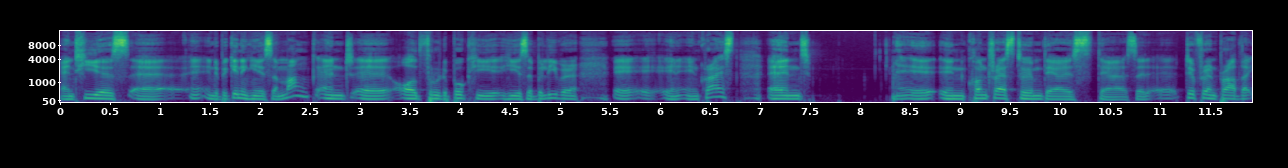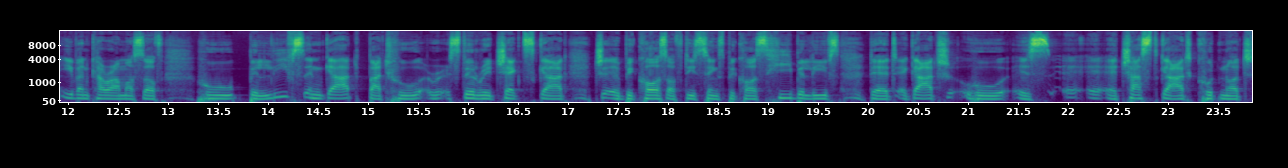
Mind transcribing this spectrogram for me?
and he is uh, in the beginning he is a monk, and uh, all through the book he he is a believer uh, in in Christ, and in contrast to him, there's there's a, different brother, Ivan Karamazov, who believes in God but who re- still rejects God because of these things, because he believes that a God who is a, a just God could not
